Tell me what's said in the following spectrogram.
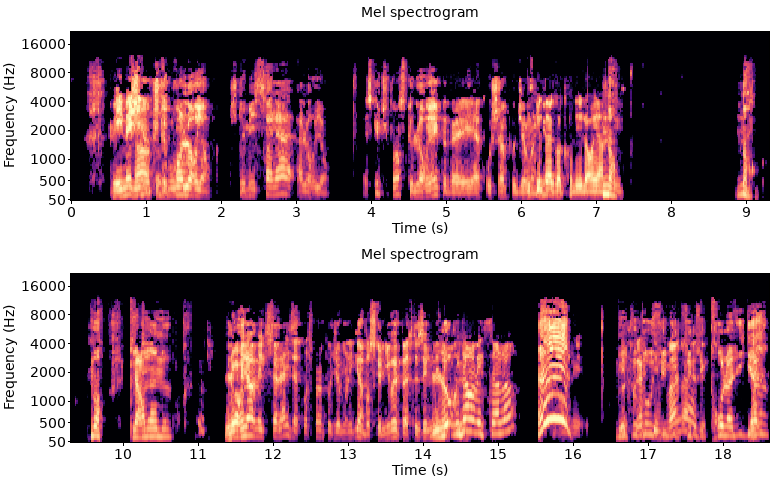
Mais imaginons Non, que je te prends Lorient. Je te mets Salah à Lorient. Est-ce que tu penses que Lorient, ils peuvent aller accrocher un podium en Qu'est-ce que Ligue 1 t'as contre les Lorientais Non. Non, non, clairement non. Lorient avec Salah, ils accrochent pas un podium en Ligue 1 parce que le niveau est pas très élevé. Lorient avec ça là Hein mais- Mais frère, aussi, tu critiques trop la Ligue Non, 1.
